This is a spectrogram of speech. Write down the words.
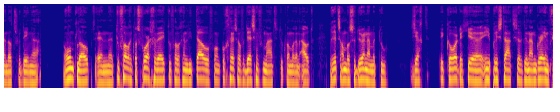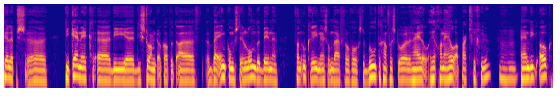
en dat soort dingen rondloopt. En toevallig, ik was vorige week toevallig in Litouwen voor een congres over desinformatie. Toen kwam er een oud Brits ambassadeur naar me toe. Die zegt, ik hoor dat je in je presentatie zegt de naam Graham Phillips, uh, die ken ik. Uh, die, uh, die stormt ook altijd bijeenkomsten in Londen binnen van Oekraïners om daar vervolgens de boel te gaan verstoren. Dat is een heel, heel, gewoon een heel apart figuur. Mhm. En die ook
